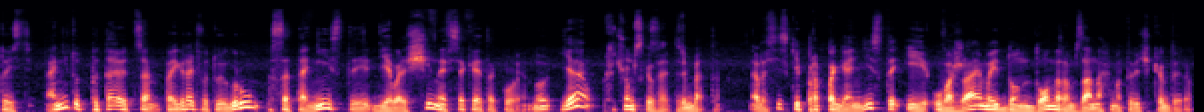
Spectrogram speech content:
То есть они тут пытаются поиграть в эту игру сатанисты, дьявольщина и всякое такое. Но я хочу вам сказать, ребята, российские пропагандисты и уважаемый Дон Дон Рамзан Ахматович Кадыров.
